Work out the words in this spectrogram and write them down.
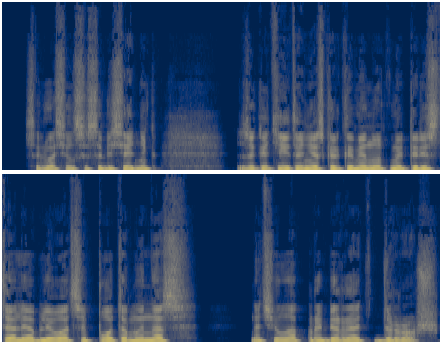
— согласился собеседник. «Поразительно!» За какие-то несколько минут мы перестали обливаться потом, и нас начала пробирать дрожь.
